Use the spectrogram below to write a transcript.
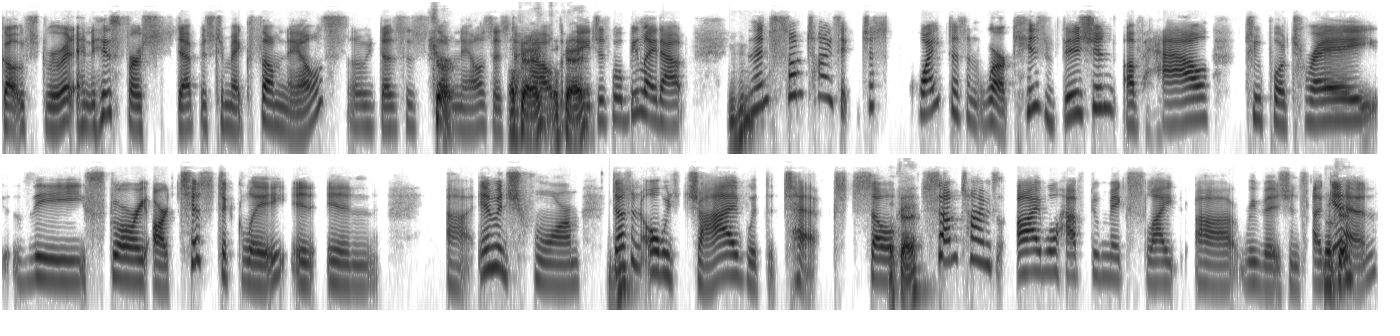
goes through it and his first step is to make thumbnails so he does his Sure. thumbnails as to Okay, how the pages will be laid out Mhm. and then sometimes it just quite doesn't work his vision of how to portray the story artistically in, in uh, image form Mhm. doesn't always jive with the text. So Okay. sometimes I will have to make slight uh, revisions again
